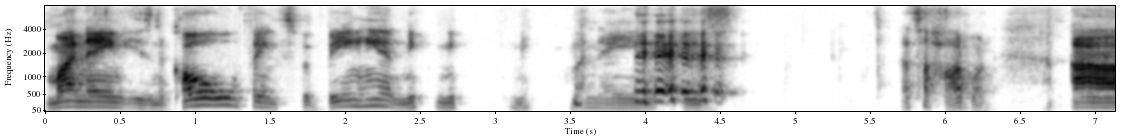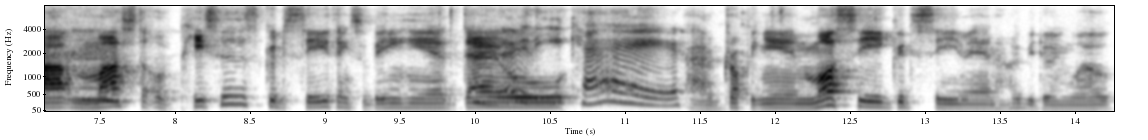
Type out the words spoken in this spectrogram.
My name is Nicole. Thanks for being here. Nick, Nick, Nick. My name is. That's a hard one. Uh, Master of Pieces. Good to see you. Thanks for being here. Hello, Dale. the UK. Uh, dropping in. Mossy. Good to see you, man. I hope you're doing well.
